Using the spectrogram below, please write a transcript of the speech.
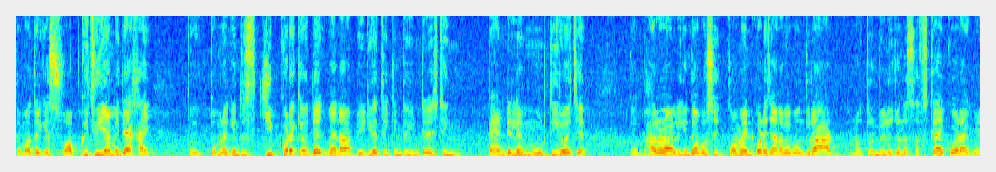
তোমাদেরকে সব কিছুই আমি দেখাই। তো তোমরা কিন্তু স্কিপ করে কেউ দেখবে না। ভিডিওতে কিন্তু ইন্টারেস্টিং প্যান্ডেলের মূর্তি রয়েছে। তো ভালো লাগলে কিন্তু অবশ্যই কমেন্ট করে জানাবে বন্ধুরা। আর নতুন ভিডিওর জন্য সাবস্ক্রাইব করে রাখবে।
